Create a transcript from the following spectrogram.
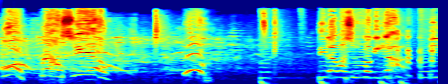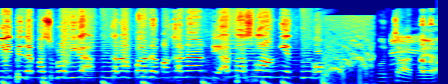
Oh, berhasil. Uh. Tidak masuk logika. Ini tidak masuk logika. Kenapa ada makanan di atas langit? Oh, muncrat lah ya.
